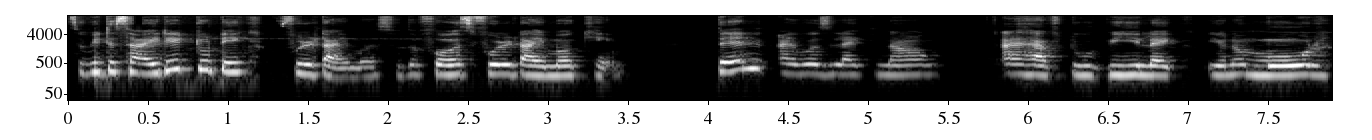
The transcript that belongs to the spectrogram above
so we decided to take full timers. So the first full timer came. Then I was like, now I have to be like, you know, more,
